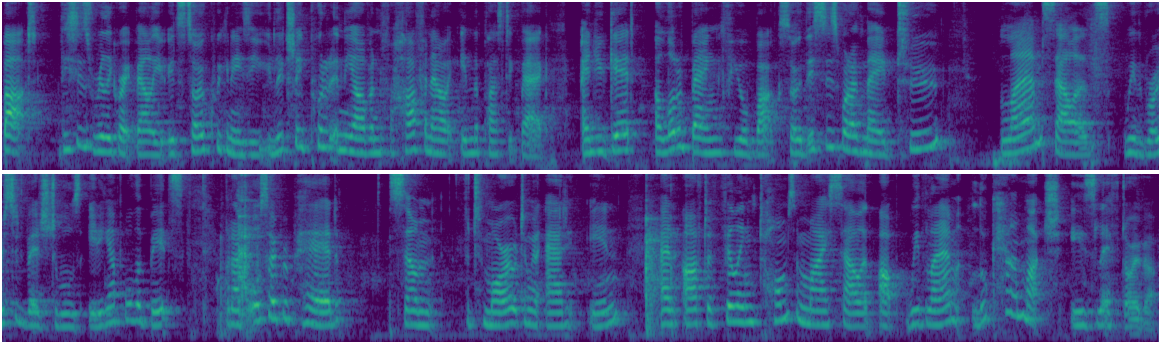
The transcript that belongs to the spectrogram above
But this is really great value. It's so quick and easy. You literally put it in the oven for half an hour in the plastic bag and you get a lot of bang for your buck. So this is what I've made, two lamb salads with roasted vegetables, eating up all the bits. But I've also prepared some for tomorrow, which I'm gonna add in. And after filling Tom's and my salad up with lamb, look how much is left over.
